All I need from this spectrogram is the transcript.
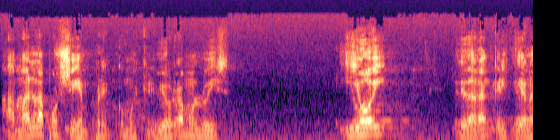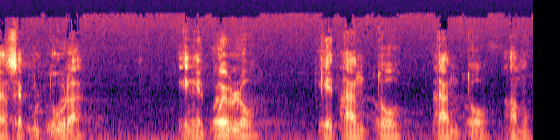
amarla por siempre, como escribió Ramón Luis, y hoy le darán cristiana sepultura en el pueblo que tanto, tanto amó.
